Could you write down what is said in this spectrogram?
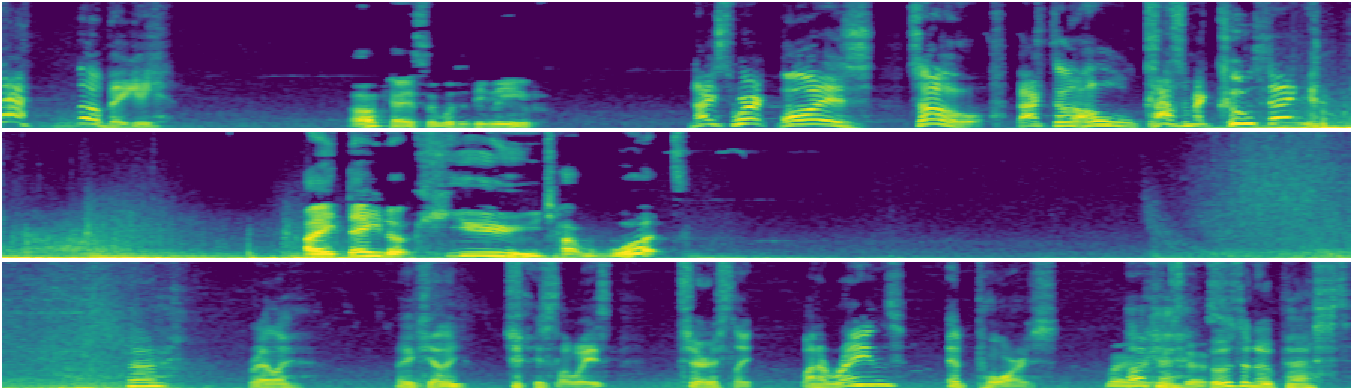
Ah, no biggie. Okay, so what did he leave? Nice work, boys. So, back to the whole cosmic coup thing? Hey, they look huge. How, what? Really? Are you kidding? Jeez Louise. Seriously, when it rains, it pours. Wait, okay, who's this? who's the new pest?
